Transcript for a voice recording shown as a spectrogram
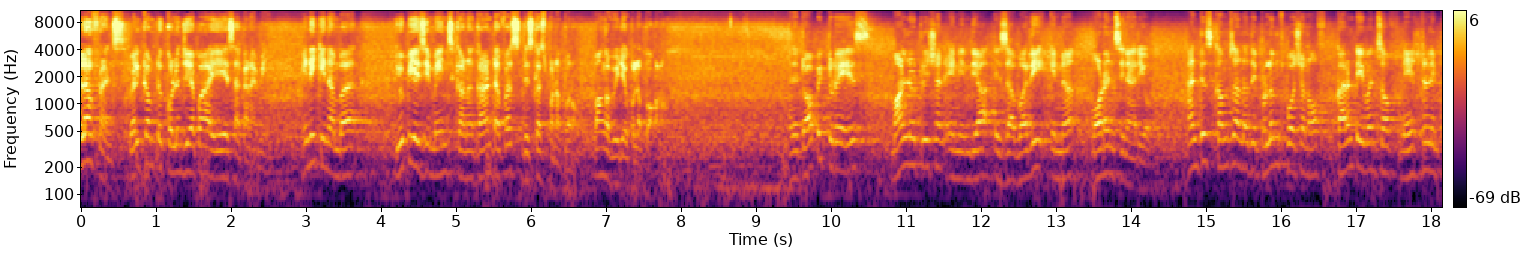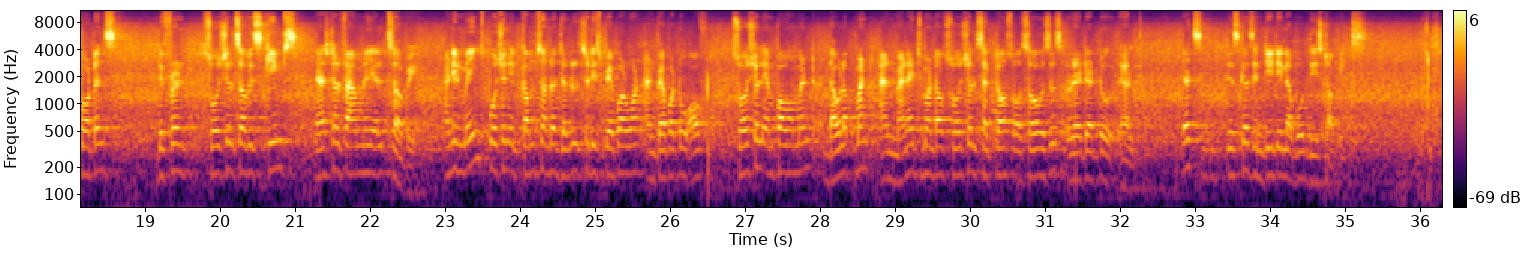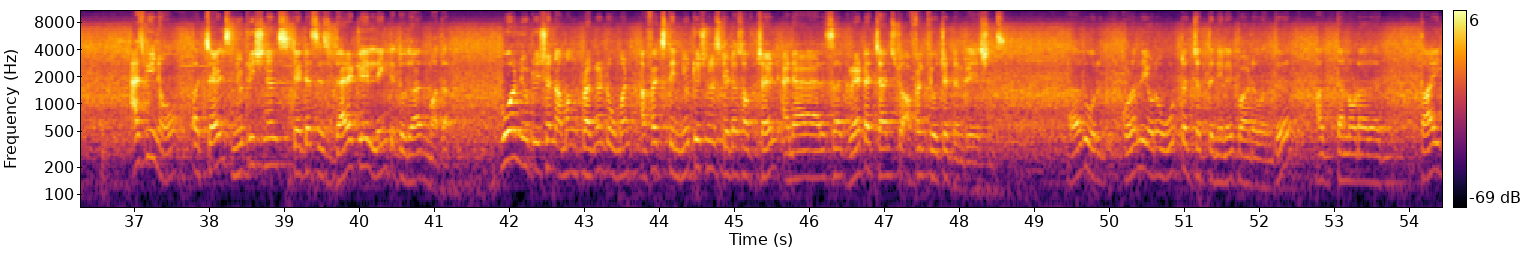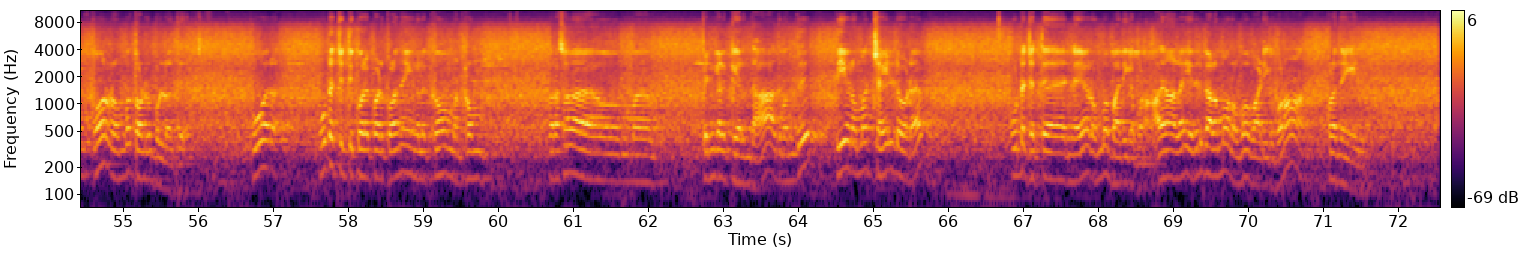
Hello friends welcome to Kolinjiappa IAS academy இன்றைக்கி நம்ம UPSC மெயின்ஸ்க்கான கரண்ட் அஃபேர்ஸ் டிஸ்கஸ் பண்ண போகிறோம் வாங்க வீடியோக்குள்ளே போகலாம் அந்த topic today is malnutrition in India is a worry in a modern scenario and this comes under the prelims portion of current events of national importance different social service schemes national family health survey And in mains portion, it comes under General Studies Paper 1 and Paper 2 of Social Empowerment, Development and Management of Social Sectors or Services related to health. Let's discuss in detail about these topics. As we know, a child's nutritional status is directly linked to their mother. Poor nutrition among pregnant women affects the nutritional status of child and has a greater chance to affect future generations. அதாவது ஒரு குழந்தையோட ஊட்டச்சத்து நிலைப்பாடு வந்து அது தன்னோட தாய்க்கும் ரொம்ப தொடர்புள்ளது ஒவ்வொரு ஊட்டச்சத்து குறைபாடு குழந்தைங்களுக்கும் மற்றும் பிரசவ ம- பெண்களுக்கு இருந்தால் அது வந்து தீவிரமாக சைல்டோட ஊட்டச்சத்து நிலையம் ரொம்ப பாதிக்கப்படும். அதனால் எதிர்காலமும் ரொம்ப பாதிக்கப்படும் குழந்தைகள்.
